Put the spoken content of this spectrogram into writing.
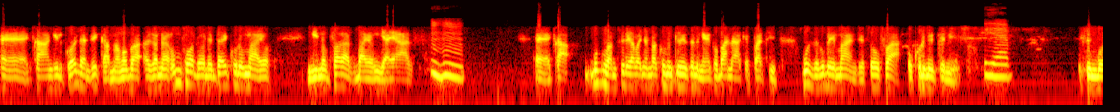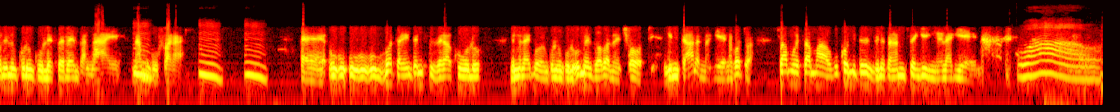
eh cha ngiligodla nje igama ngoba kana umfodo lento ayikhulumayo nginobufakazi bayo ngiyayazi. Mhm. Eh cha kuvamisile abanye abakhuluma iqiniso lingekho balakhe but kuze kube manje so far ukhuluma iqiniso. Yep. Simbonile uNkulunkulu esebenza ngaye nami ngufakazi mm mm. Eh kodwa into emsize kakhulu mina ayibona uNkulunkulu umenzi waba nechodi ngimdala nakuyena kodwa somewhere somehow kukhona into ezingene nami sengingela kuyena wow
